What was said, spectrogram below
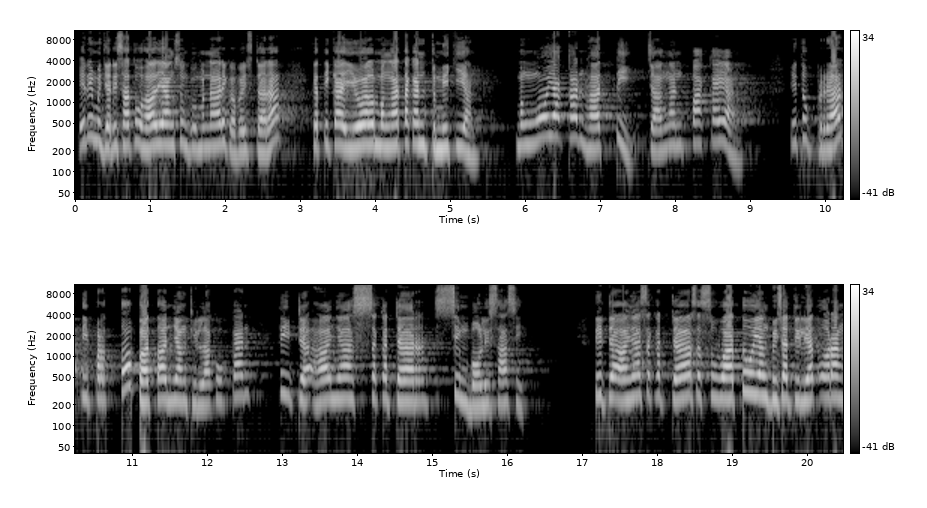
Ini menjadi satu hal yang sungguh menarik Bapak Ibu Saudara ketika Yoel mengatakan demikian. Mengoyakkan hati, jangan pakaian. Itu berarti pertobatan yang dilakukan tidak hanya sekedar simbolisasi tidak hanya sekedar sesuatu yang bisa dilihat orang,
